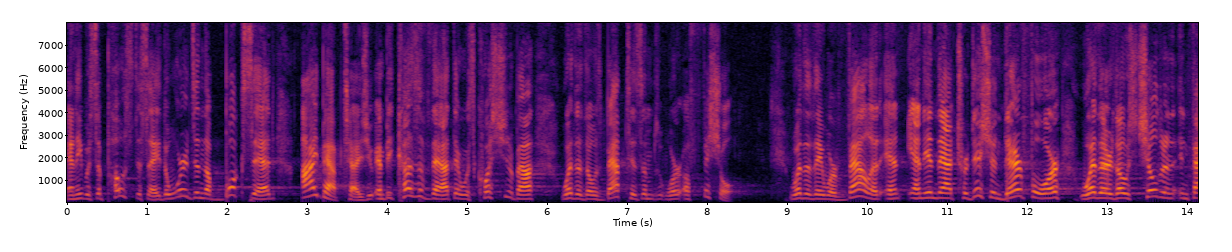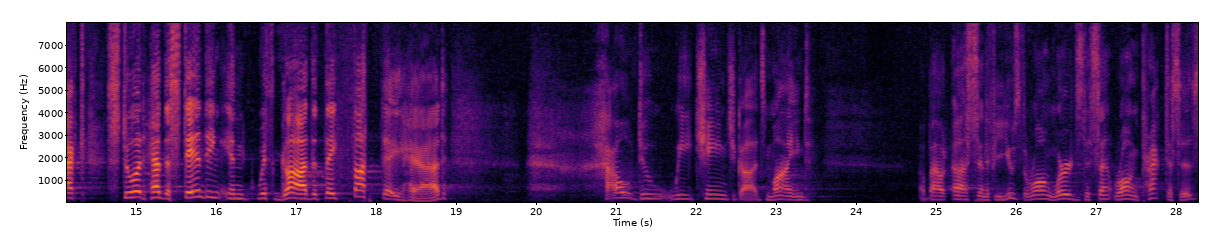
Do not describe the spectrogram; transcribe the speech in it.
And he was supposed to say, the words in the book said, I baptize you. And because of that, there was question about whether those baptisms were official, whether they were valid. And, and in that tradition, therefore, whether those children, in fact, stood, had the standing in, with God that they thought they had. How do we change God's mind about us? And if you use the wrong words, the wrong practices,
